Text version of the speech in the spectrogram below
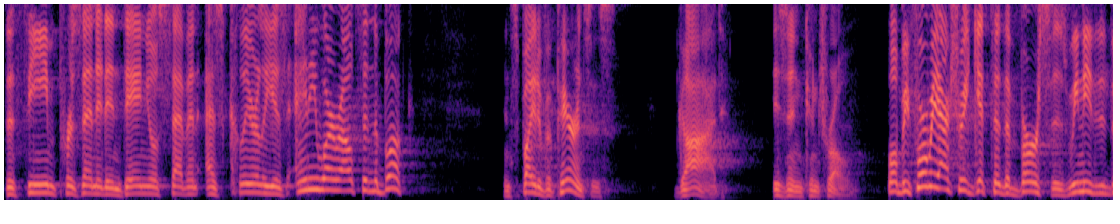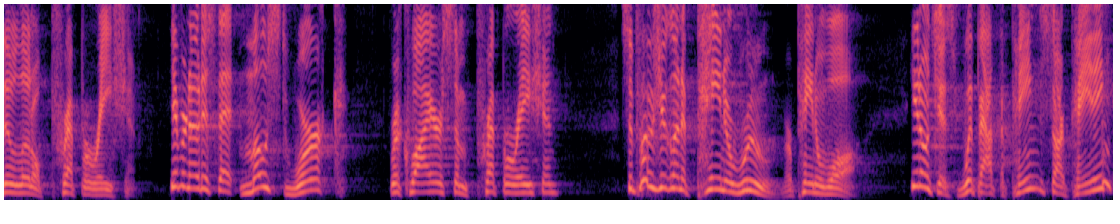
the theme presented in Daniel 7 as clearly as anywhere else in the book. In spite of appearances, God is in control. Well, before we actually get to the verses, we need to do a little preparation. You ever notice that most work requires some preparation? Suppose you're going to paint a room or paint a wall. You don't just whip out the paint and start painting.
